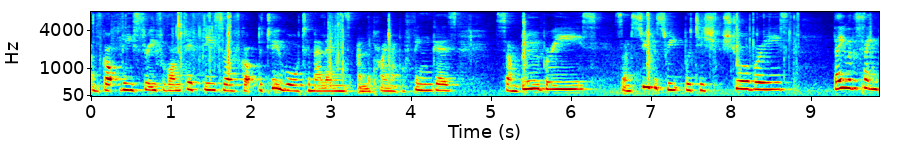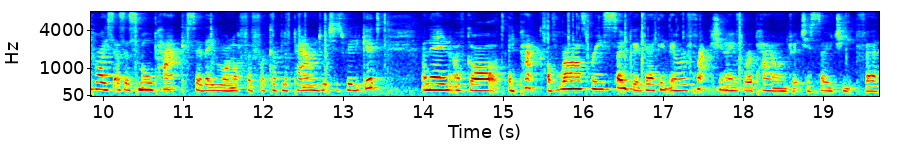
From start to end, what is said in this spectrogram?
I've got these three for 150, so I've got the two watermelons and the pineapple fingers, some blueberries, some super sweet British strawberries, they were the same price as a small pack, so they were on offer for a couple of pounds, which is really good. And then I've got a pack of raspberries, so good. I think they were a fraction over a pound, which is so cheap for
